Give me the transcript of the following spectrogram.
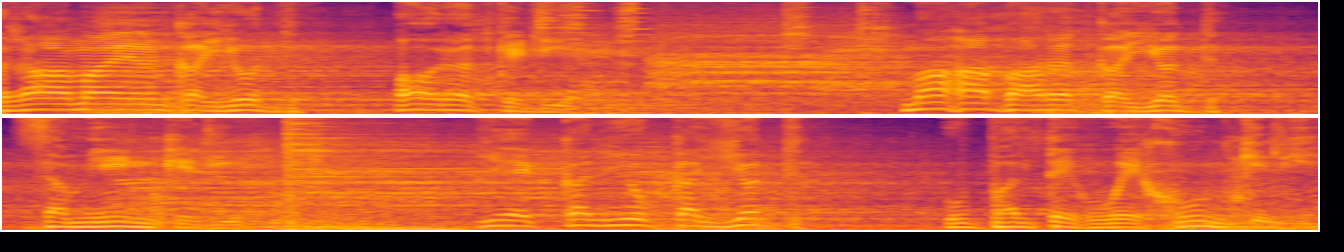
रामायण का युद्ध औरत के लिए महाभारत का युद्ध ज़मीन के लिए। ये कलयुग का युद्ध उबलते हुए खून के लिए।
